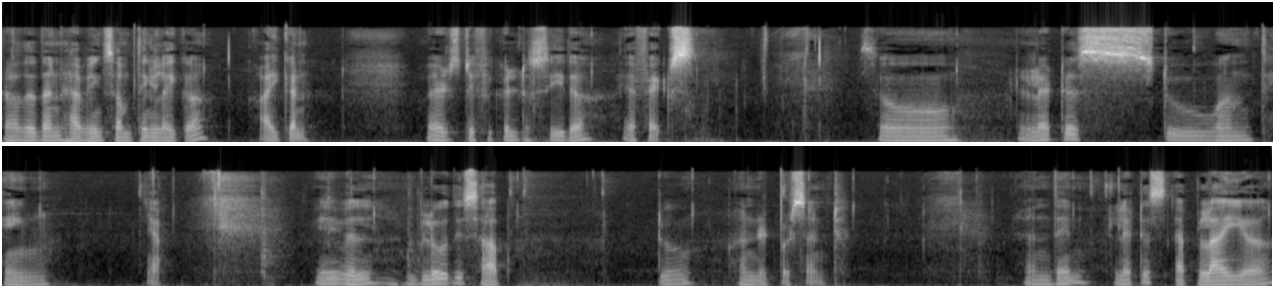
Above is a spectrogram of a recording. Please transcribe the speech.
rather than having something like a icon where it's difficult to see the effects. So let us do one thing. Yeah. We will blow this up to 100% and then let us apply a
